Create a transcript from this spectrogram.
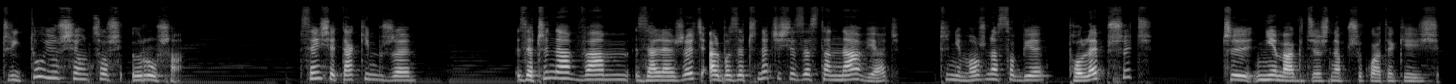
Czyli tu już się coś rusza. W sensie takim, że zaczyna Wam zależeć, albo zaczynacie się zastanawiać, czy nie można sobie polepszyć, czy nie ma gdzieś na przykład jakiejś e,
